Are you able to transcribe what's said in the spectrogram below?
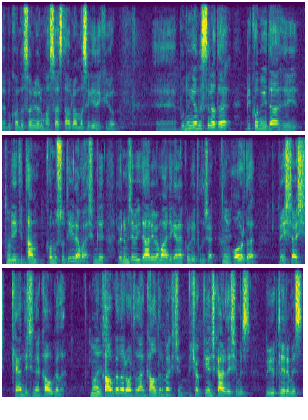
e, bu konuda sanıyorum hassas davranması gerekiyor. Ee, bunun yanı sıra da bir konuyu da e, belki tam konusu değil ama şimdi önümüze bir idari ve mali genel kurul yapılacak. Evet. Orada Beşiktaş kendi içine kavgalı. Maalesef. Bu kavgaları ortadan kaldırmak için birçok genç kardeşimiz, büyüklerimiz,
